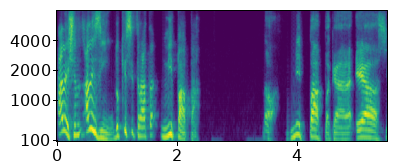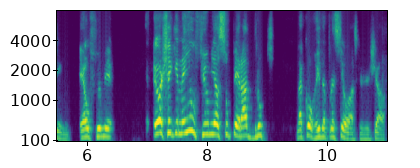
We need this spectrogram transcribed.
Alexandre, Alezinho, do que se trata Me Papa? Não, Me Papa, cara, é assim, é o filme... Eu achei que nenhum filme ia superar Druk na corrida para esse Oscar, Michel.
